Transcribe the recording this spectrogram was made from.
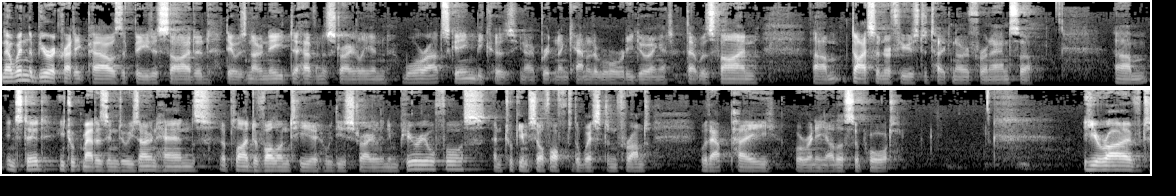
Now, when the bureaucratic powers that be decided there was no need to have an Australian war art scheme because you know Britain and Canada were already doing it, that was fine. Um, Dyson refused to take no for an answer. Um, instead, he took matters into his own hands, applied to volunteer with the Australian Imperial Force, and took himself off to the Western Front without pay or any other support. He arrived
